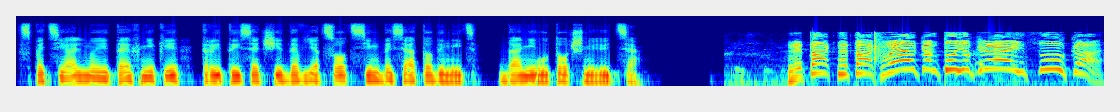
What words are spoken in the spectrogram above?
спеціальної техніки 3970 одиниць. Дані уточнюються. Не так, не так. Welcome to Ukraine, сука!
